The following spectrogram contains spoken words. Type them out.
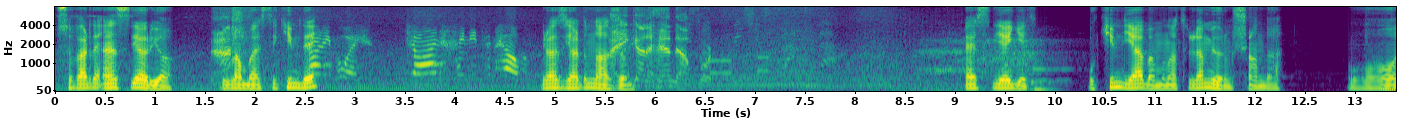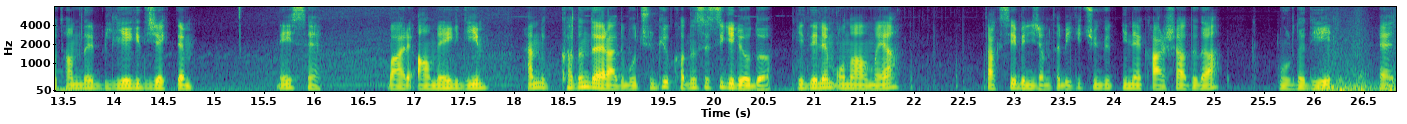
bu sefer de Ansley arıyor. Dur lan bu Ansley kimdi? Biraz yardım lazım. Ansley'e git. Bu kimdi ya ben bunu hatırlamıyorum şu anda. Oo tam da Billy'e gidecektim. Neyse. Bari almaya gideyim. Hem de kadın da herhalde bu çünkü kadın sesi geliyordu. Gidelim onu almaya. Taksiye bineceğim tabii ki çünkü yine karşı adı da burada değil. Evet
